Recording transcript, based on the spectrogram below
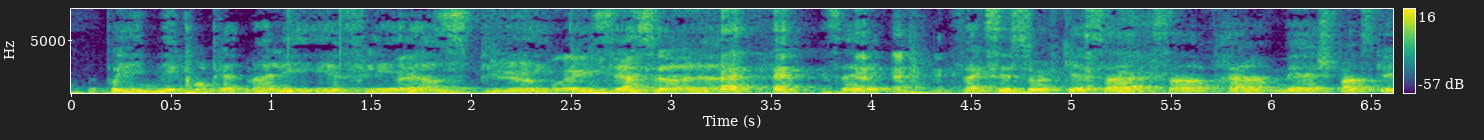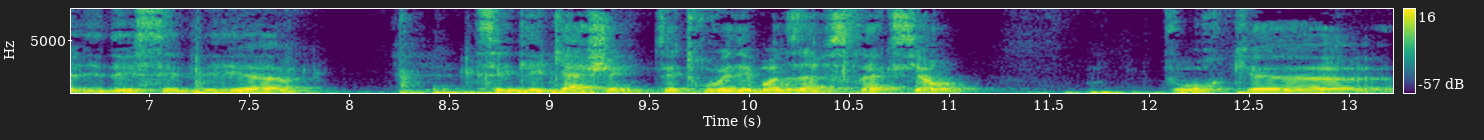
Tu peux pas éliminer complètement les if, les Ben, else, c'est puis programme. c'est ça, là. Tu sais. fait que c'est sûr que ça, ça en prend, mais je pense que l'idée, c'est de les, euh, c'est de les cacher, tu sais, trouver des bonnes abstractions pour que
